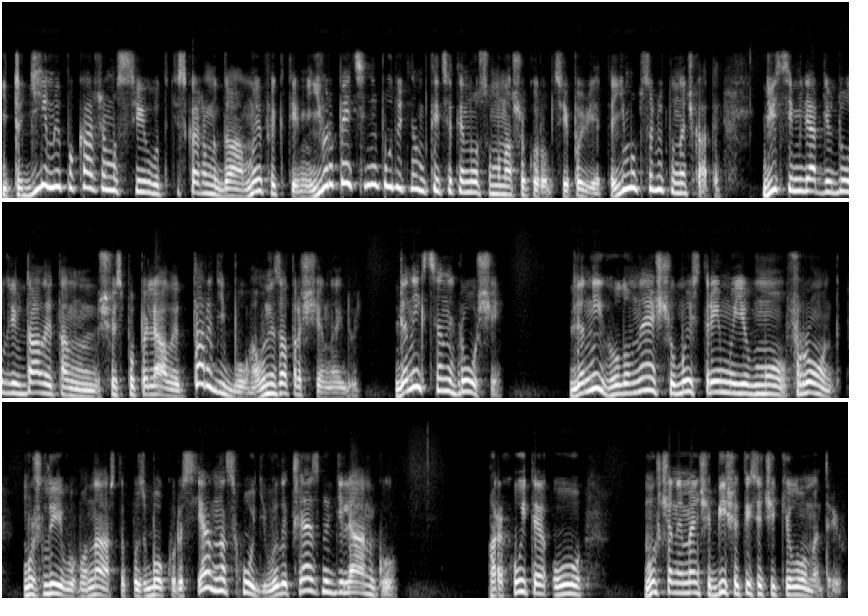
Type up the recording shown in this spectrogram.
І тоді ми покажемо силу, тоді скажемо, да, ми ефективні. Європейці не будуть нам тицяти носом у нашу корупцію, повірте. Їм абсолютно начкати. 200 мільярдів доларів дали, там щось попиляли, та раді Бога, вони завтра ще знайдуть. Для них це не гроші. Для них головне, що ми стримуємо фронт можливого наступу з боку росіян на сході, величезну ділянку. Рахуйте у ну, щонайменше більше тисячі кілометрів,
